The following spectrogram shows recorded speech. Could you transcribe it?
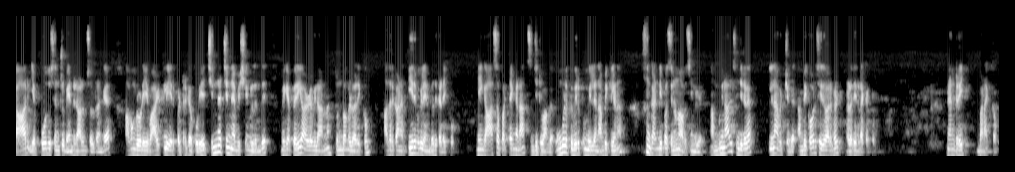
யார் எப்போது சென்று வேண்டுனாலும் சொல்றாங்க. அவங்களுடைய வாழ்க்கையில் ஏற்பட்டிருக்கக்கூடிய சின்ன சின்ன விஷயங்கள்ல இருந்து மிகப்பெரிய அளவிலான துன்பங்கள் வரைக்கும் அதற்கான தீர்வுகள் என்பது கிடைக்கும். நீங்க ஆசைப்பட்டீங்கன்னா செஞ்சுட்டு வாங்க. உங்களுக்கு விருப்பம் இல்லை நம்பிக்கை இல்லைன்னா கண்டிப்பா செய்யணும்னு அவசியம் இல்லை நம்பினால் செஞ்சிருங்க இல்லைன்னா விட்டுருங்க. நம்பிக்கையோடு செய்வார்கள் நல்லதே நடக்கட்டும். நன்றி வணக்கம்.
